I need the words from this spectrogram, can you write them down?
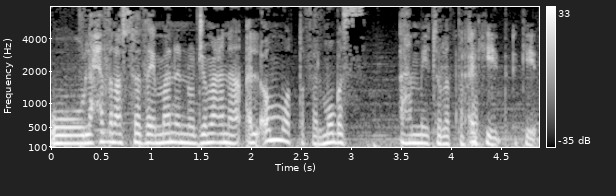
ولاحظنا أستاذ ايمان إنه جمعنا الأم والطفل مو بس اهميته للطفل أكيد أكيد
